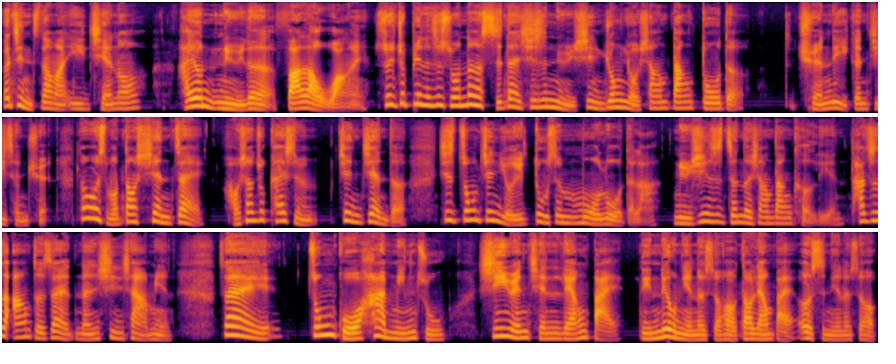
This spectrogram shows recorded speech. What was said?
而且你知道吗？以前哦，还有女的法老王，诶，所以就变得是说，那个时代其实女性拥有相当多的权利跟继承权。那为什么到现在？好像就开始渐渐的，其实中间有一度是没落的啦。女性是真的相当可怜，她就是安得在男性下面。在中国汉民族西元前两百零六年的时候，到两百二十年的时候，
